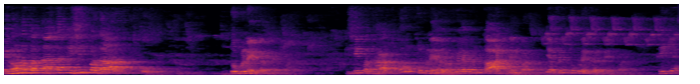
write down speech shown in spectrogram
इन्होंने बताया था किसी पदार्थ को टुकड़े करने किसी पदार्थ को टुकड़े या फिर काटने पर, या फिर टुकड़े करने पर, ठीक है?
